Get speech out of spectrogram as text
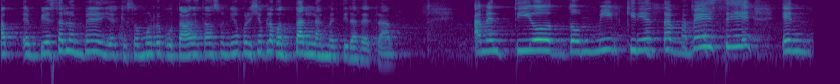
a- empiezan los medios, que son muy reputados en Estados Unidos, por ejemplo, a contar las mentiras de Trump. Ha mentido 2.500 veces en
